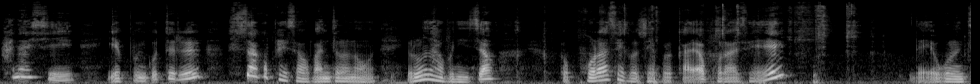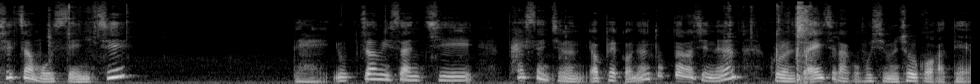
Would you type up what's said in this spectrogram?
하나씩 예쁜 꽃들을 수작업해서 만들어 놓은 이런 화분이죠. 요 보라색으로 재볼까요? 보라색. 네, 요거는 7.5cm. 네, 6.2cm, 8cm는 옆에 거는 똑 떨어지는 그런 사이즈라고 보시면 좋을 것 같아요.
